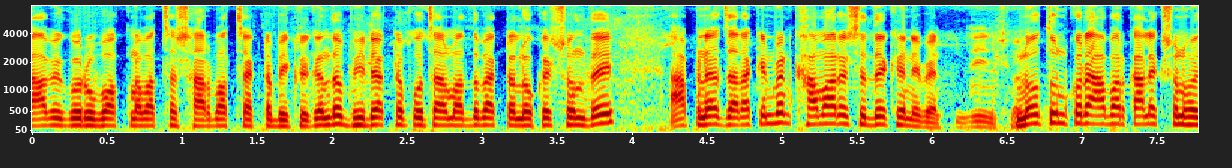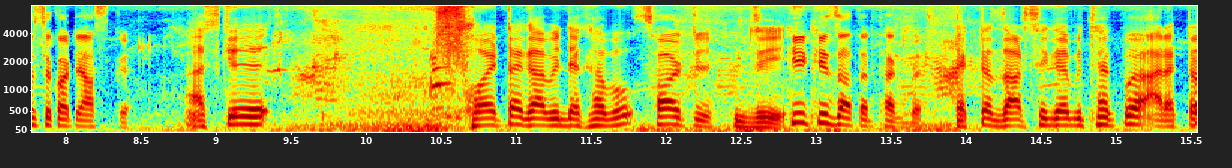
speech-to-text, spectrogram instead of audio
গাভী গরু বকনা বাচ্চা সার বাচ্চা একটা বিক্রি। কেন্দ্র ভিডিও একটা প্রচার মাধ্যমে একটা লোকেশন দেয় আপনারা যারা কিনবেন খামার এসে দেখে নেবেন। নতুন করে আবার কালেকশন হয়েছে কয়টি আজকে? আজকে ছয়টা গাবি দেখাবো। ছয়টি? জি। কি কি জাতের থাকবে? একটা জার্সি গাবি থাকবে আর একটা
